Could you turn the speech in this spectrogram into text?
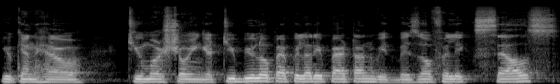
You can have tumor showing a tubulopapillary pattern with basophilic cells.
